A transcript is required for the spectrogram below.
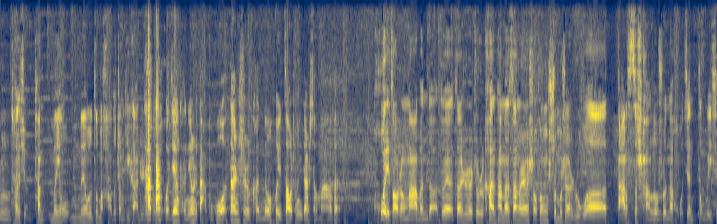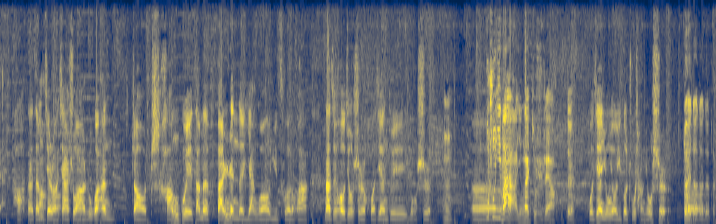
嗯，他悬他没有没有这么好的整体感。这支他球队打火箭肯定是打不过，但是可能会造成一点小麻烦。会造成麻烦的，对。但是就是看他们三个人手风顺不顺。如果打了四场都顺，那火箭都危险。好，那咱们接着往下说啊。如果按照常规咱们凡人的眼光预测的话，那最后就是火箭对勇士。嗯，呃，不出意外，啊，应该就是这样。对，火箭拥有一个主场优势。对呃对对对对，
